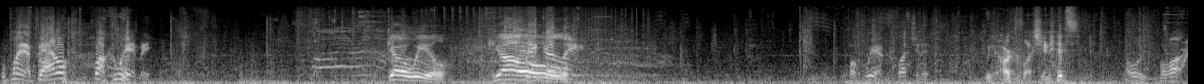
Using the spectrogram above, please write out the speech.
We're playing a battle? Fuck, who hit me? Go, wheel! Go! Fuck, we are clutching it. We are clutching it. Holy fuck.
